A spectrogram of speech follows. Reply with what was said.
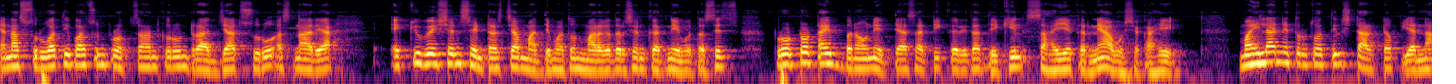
यांना सुरुवातीपासून प्रोत्साहन करून राज्यात सुरू असणाऱ्या एक्युबेशन सेंटर्सच्या माध्यमातून मार्गदर्शन करणे व तसेच प्रोटोटाईप बनवणे त्यासाठी करिता देखील सहाय्य करणे आवश्यक आहे. महिला नेतृत्वातील स्टार्टअप यांना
